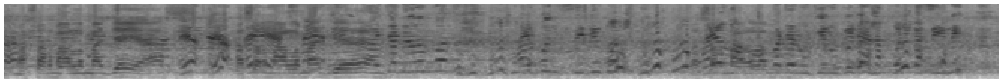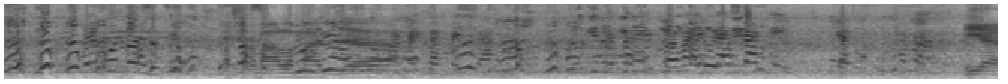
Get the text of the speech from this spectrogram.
Pasar malam aja ya. Ayo, ayo, Pasar ayo, malam ayo, aja. ayo aja dulu, Bun. Ayo, Bun, sini, Bun. Pasar Ayo, nggak malam. apa-apa deh, rugi-rugi deh anak Bun kasih ini. Ayo, Bun, masuk. Pasar malam aja. Megang-megang. Rugi-rugi deh, gue dikadoin ini. Iya.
